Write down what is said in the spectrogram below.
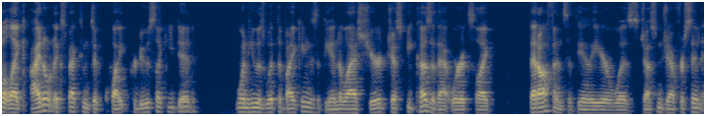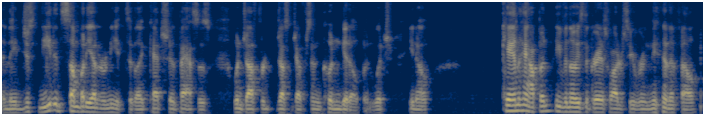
But like I don't expect him to quite produce like he did when he was with the Vikings at the end of last year, just because of that, where it's like that offense at the end of the year was Justin Jefferson, and they just needed somebody underneath to like catch the passes when Justin Jefferson couldn't get open, which you know can happen, even though he's the greatest wide receiver in the NFL.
